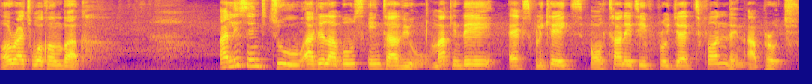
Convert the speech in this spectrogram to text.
All right, welcome back. I listened to Adelabu's interview. Makinde explicates alternative project funding approach.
